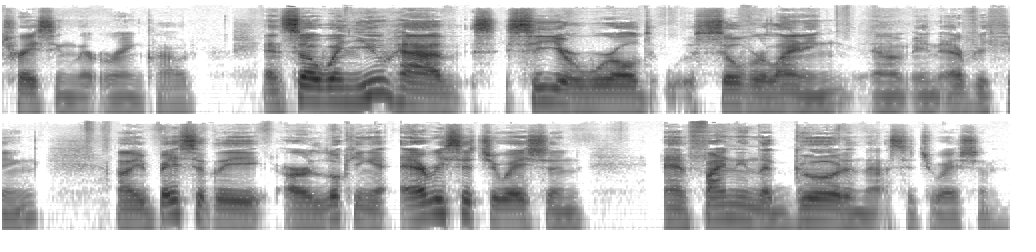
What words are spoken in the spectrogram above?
tracing the rain cloud. And so when you have see your world silver lining um, in everything, uh, you basically are looking at every situation and finding the good in that situation.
